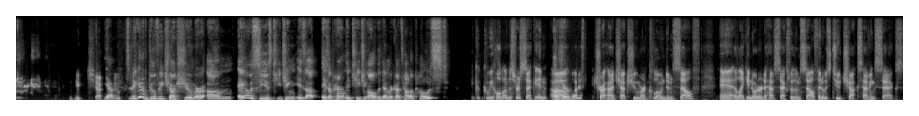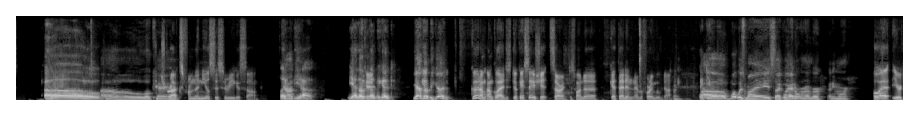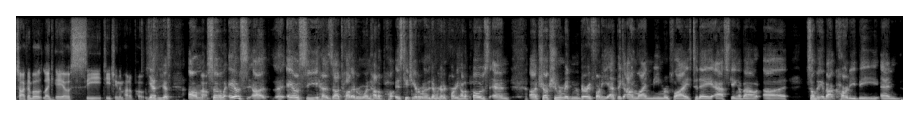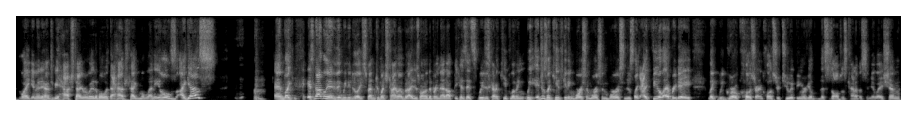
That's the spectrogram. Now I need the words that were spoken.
You Chuck Yeah. Goof. Speaking of goofy Chuck Schumer, um, AOC is teaching is uh, is apparently teaching all the Democrats how to post. C- Can we hold on just for a second? Oh, uh, sure. What if Tr- uh, Chuck Schumer cloned himself, and like in order to have sex with himself, and it was two Chucks having sex? Oh, Oh, okay. Trucks from the Neil Cicierega song. like Gotcha. yeah, yeah. That, Okay. That'd be good. Yeah, that'd be good. Good. I'm, I'm glad. Just okay. Say your shit. Sorry. Just wanted to get that in there before we moved on. Thank you. Uh, what was my segue? I don't remember anymore. Oh, uh, you're talking about like AOC teaching them how to post. Yes, yes, yes. Um, Oh. so AOC, uh, AOC has uh, taught everyone how to po- is teaching everyone in the Democratic Party how to post, and uh, Chuck Schumer made a very funny, epic online meme reply today asking about uh, something about Cardi B, and like, and it had to be hashtag relatable with the hashtag millennials, I guess. And like, it's not really anything we need to like spend too much time on, but I just wanted to bring that up because it's we just kind of keep living. We it just like keeps getting worse and worse and worse, and just like I feel every day like we grow closer and closer to it being revealed that this is all just kind of a simulation.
